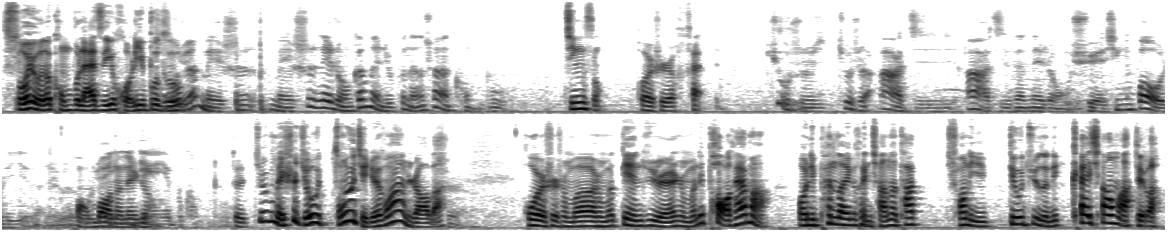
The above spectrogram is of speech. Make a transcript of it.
所有的恐怖来自于火力不足。我觉得美式美式那种根本就不能算恐怖，惊悚或者是害，就是就是二级二级的那种血腥暴力的，黄暴的那种，也不恐怖。对，就是美式就总有解决方案，你知道吧？是。或者是什么什么电锯人什么，你跑开嘛。哦，你碰到一个很强的，他朝你丢锯子，你开枪嘛，对吧？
